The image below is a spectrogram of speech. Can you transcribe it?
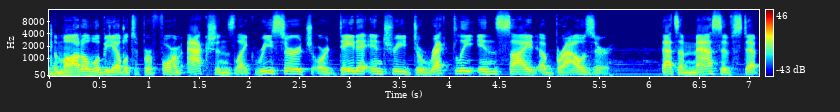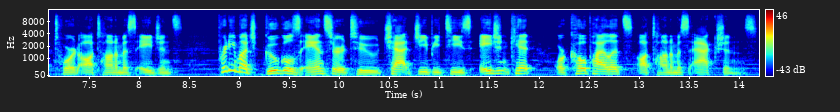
The model will be able to perform actions like research or data entry directly inside a browser. That's a massive step toward autonomous agents, pretty much Google's answer to ChatGPT's Agent Kit or Copilot's autonomous actions.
